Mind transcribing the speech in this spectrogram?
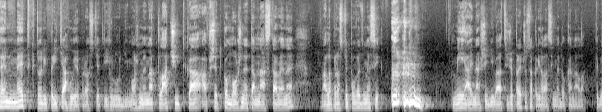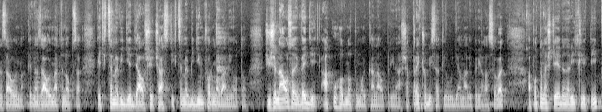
ten med, ktorý priťahuje proste tých ľudí. Môžeme mať tlačítka a všetko možné tam nastavené, Ale proste povedzme si, my aj naši diváci, že prečo sa prihlásime do kanála, keď nás zaujíma, keď nás zaujíma ten obsah, keď chceme vidieť ďalšie časti, chceme byť informovaní o tom. Čiže naozaj vedieť, akú hodnotu môj kanál prináša, prečo by sa tí ľudia mali prihlasovať. A potom ešte jeden rýchly tip,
